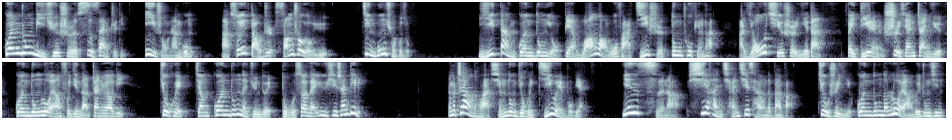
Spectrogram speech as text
关中地区是四塞之地，易守难攻啊，所以导致防守有余，进攻却不足。一旦关东有变，往往无法及时东出平叛啊，尤其是一旦被敌人事先占据关东洛阳附近的战略要地，就会将关中的军队堵塞在玉溪山地里。那么这样的话，行动就会极为不便。因此呢，西汉前期采用的办法就是以关东的洛阳为中心。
